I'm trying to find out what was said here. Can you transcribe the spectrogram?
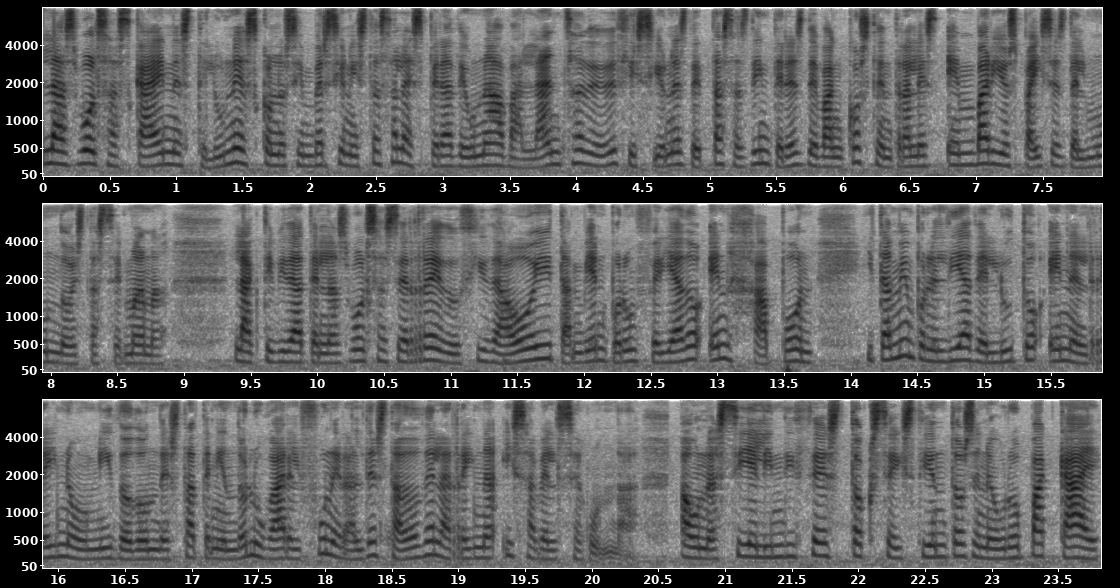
Las bolsas caen este lunes con los inversionistas a la espera de una avalancha de decisiones de tasas de interés de bancos centrales en varios países del mundo esta semana. La actividad en las bolsas es reducida hoy también por un feriado en Japón y también por el día de luto en el Reino Unido, donde está teniendo lugar el funeral de Estado de la reina Isabel II. Aún así, el índice Stock 600 en Europa cae,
